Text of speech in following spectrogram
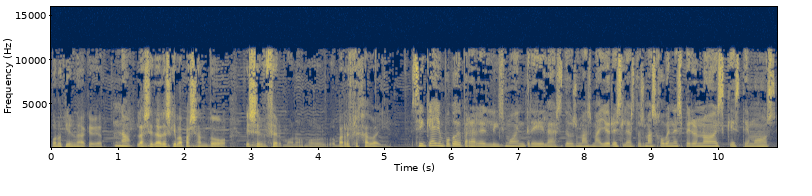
o no tiene nada que ver. No. Las edades que va pasando ese enfermo, ¿no? O, o va reflejado ahí. Sí que hay un poco de paralelismo entre las dos más mayores y las dos más jóvenes, pero no es que estemos,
